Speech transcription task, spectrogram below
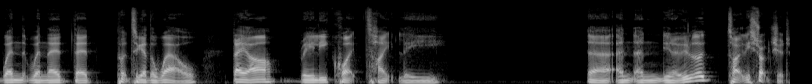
when when they're they're put together well, they are really quite tightly uh, and and you know tightly structured.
